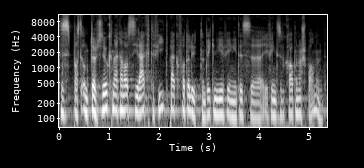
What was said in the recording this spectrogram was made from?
Das passt, und du hast wirklich nachher noch das direkte Feedback von den Leuten. Und irgendwie finde ich das, äh, ich finde das wirklich noch spannend.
